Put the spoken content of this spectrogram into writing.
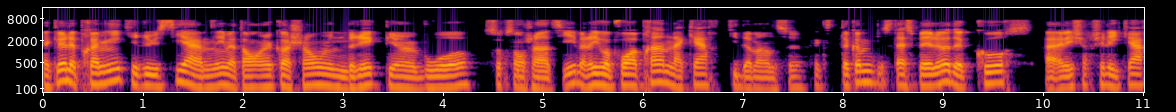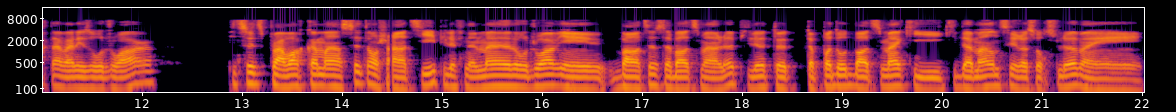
Fait que là, le premier qui réussit à amener, mettons, un cochon, une brique, puis un bois sur son chantier, ben là, il va pouvoir prendre la carte qui demande ça. Fait t'as comme cet aspect-là de course à aller chercher les cartes avant les autres joueurs. Puis tu sais, tu peux avoir commencé ton chantier, puis là, finalement, l'autre joueur vient bâtir ce bâtiment-là, puis là, t'as pas d'autres bâtiments qui, qui demandent ces ressources-là, ben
